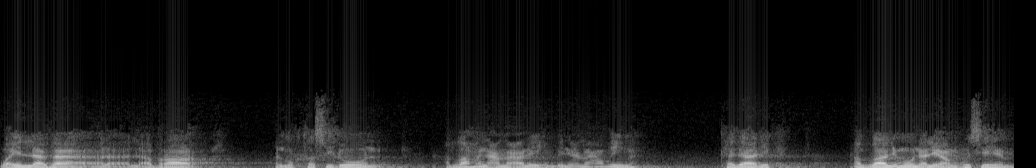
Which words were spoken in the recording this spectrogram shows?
وإلا فالأبرار المقتصدون الله أنعم عليهم بنعمة عظيمة. كذلك الظالمون لأنفسهم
